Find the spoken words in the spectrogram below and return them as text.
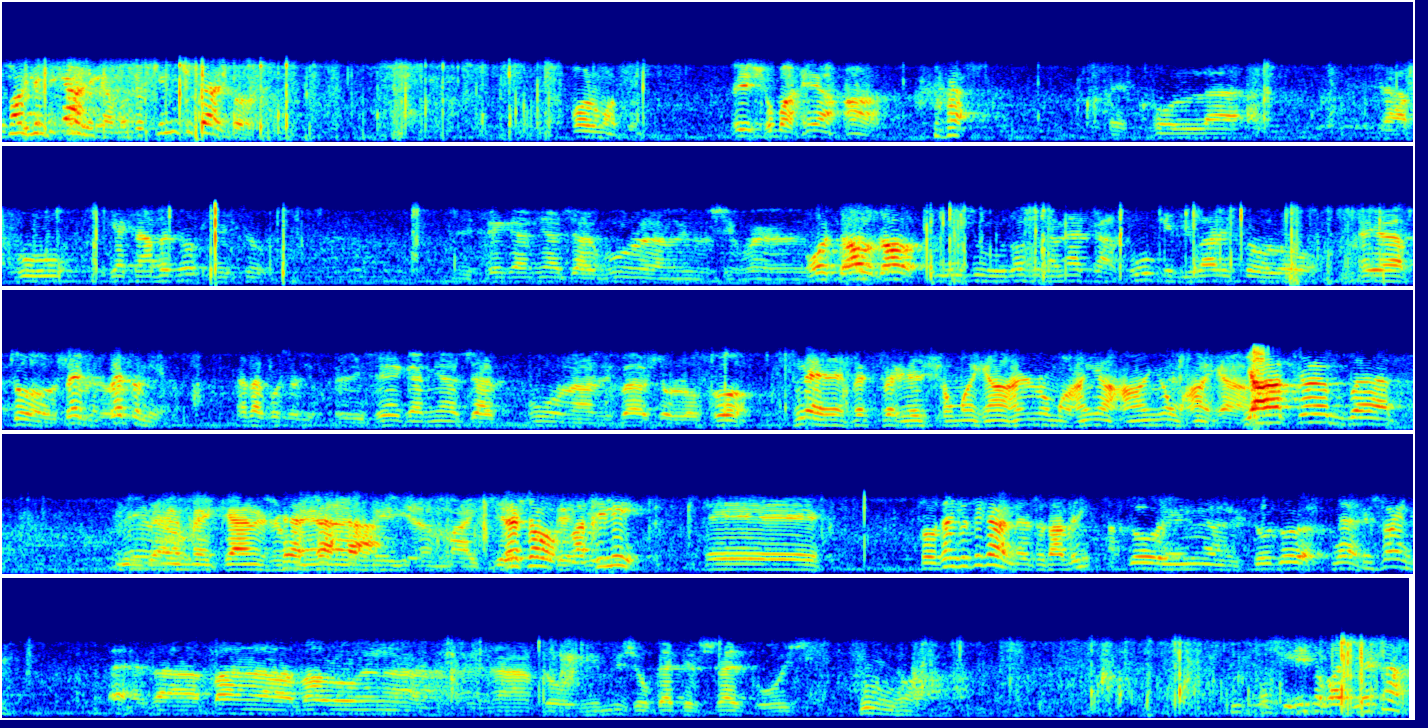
Μα τι κάνει γάμο, το σκηνή τι κάνει τώρα. Όρμα του. Ίσο μαχία. Α. Ε, Κόλλα, σαπού, για ξάπετο, έτσι. Φύγα μια τσαρβούρα. Όχι, το άλλο, το άλλο. Μη σου δώσω καμιά σαπού και τη βάλεις στο λο... Ε, αυτός. Πες το, πες το μία. Να τα ακούσω λίγο. Φύγα μια τσαρβούρα να την πάει στο λοκό. Ναι, ναι, πες, πες. Ίσο μαχία, χάνο μαχία, χάνο μαχία. Για ξέμπα. Μην με κάνεις με ένα μαγιές. Πες το, Βασίλη. Ε, το τέτοιο τι κάνει, το ταύρι. Αυτό είναι ανοιχτό τώρα. Ναι. Ποιος είναι; Ε, θα πάω να βάλω ένα, να το γεμίσω κάτι σάρκο, όχι. Το σκηνή το βάζει μέσα;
